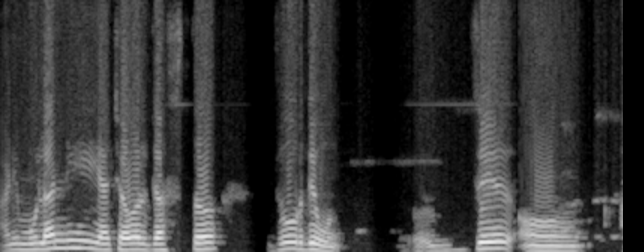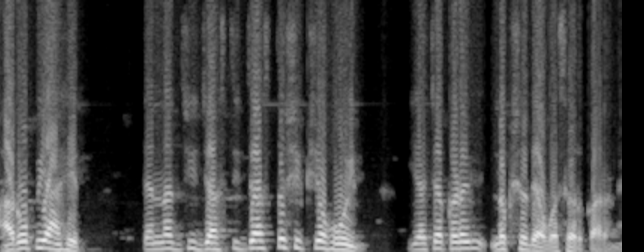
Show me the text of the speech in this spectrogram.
आणि मुलांनीही याच्यावर जास्त जोर देऊन जे आरोपी आहेत त्यांना जी जास्तीत जास्त शिक्षा होईल याच्याकडे लक्ष द्यावं सरकारने.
